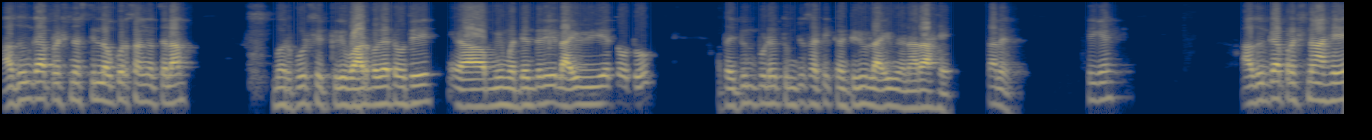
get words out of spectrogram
अजून काय प्रश्न असतील लवकर सांगत चला. भरपूर शेतकरी वाट बघत होते. मी मध्यंतरी लाईव्ह येत होतो. आता इथून पुढे तुमच्यासाठी कंटिन्यू लाईव्ह येणार आहे. चालेल? ठीक आहे? अजून काय प्रश्न आहे?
